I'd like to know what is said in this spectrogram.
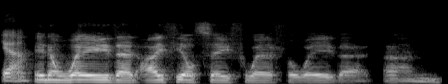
yeah in a way that i feel safe with a way that um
